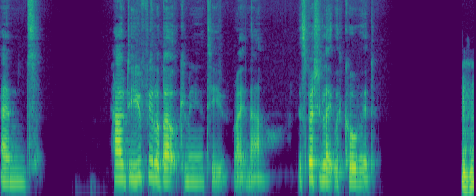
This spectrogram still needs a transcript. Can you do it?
and how do you feel about community right now, especially like with COVID? Mm-hmm.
